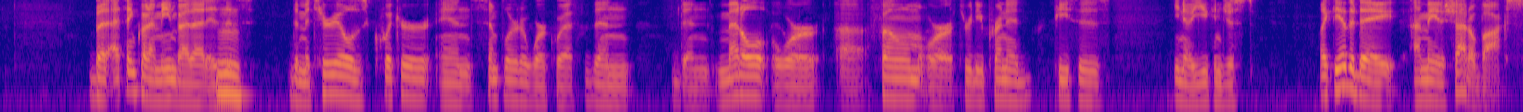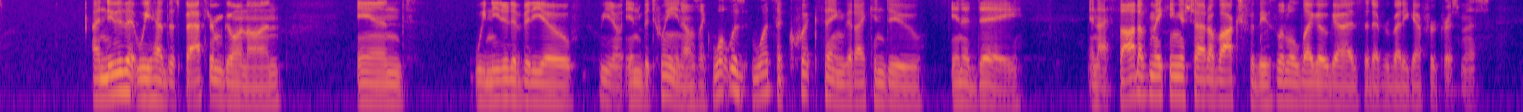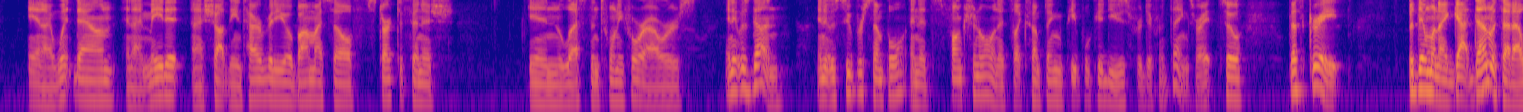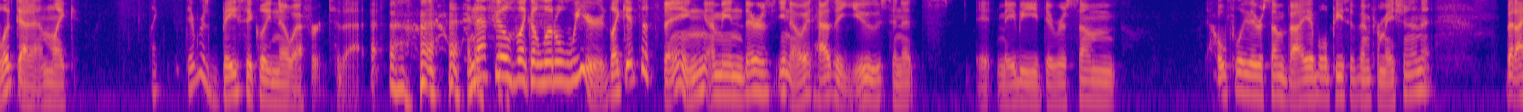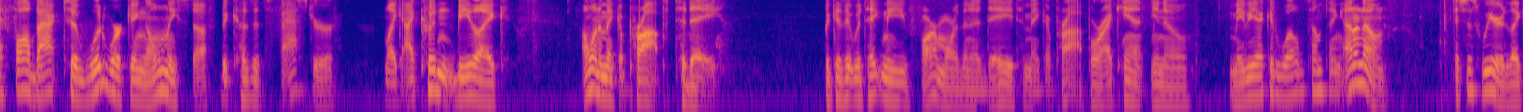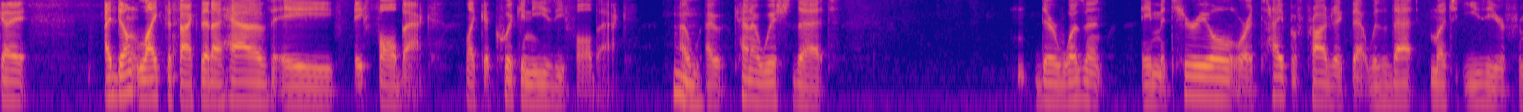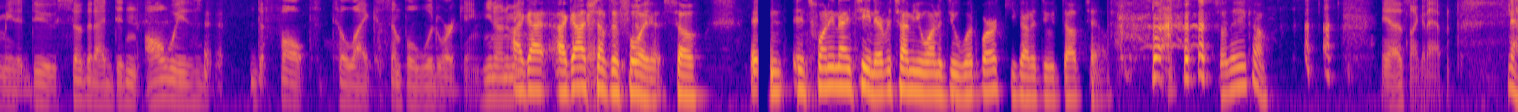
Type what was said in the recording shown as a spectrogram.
But I think what I mean by that is it's the material is quicker and simpler to work with than than metal or uh, foam or 3D printed pieces. You know, you can just like the other day, I made a shadow box. I knew that we had this bathroom going on, and we needed a video, you know, in between. I was like, what was what's a quick thing that I can do in a day? And I thought of making a shadow box for these little Lego guys that everybody got for Christmas. And I went down and I made it and I shot the entire video by myself, start to finish, in less than 24 hours. And it was done. And it was super simple and it's functional and it's like something people could use for different things, right? So that's great. But then when I got done with that, I looked at it. I'm like, like there was basically no effort to that, and that feels like a little weird. Like it's a thing. I mean, there's you know, it has a use, and it's it maybe there was some, hopefully there was some valuable piece of information in it. But I fall back to woodworking only stuff because it's faster. Like I couldn't be like, I want to make a prop today because it would take me far more than a day to make a prop, or I can't, you know, maybe I could weld something. I don't know. It's just weird. Like I I don't like the fact that I have a a fallback, like a quick and easy fallback. I, hmm. I kind of wish that there wasn't a material or a type of project that was that much easier for me to do, so that I didn't always default to like simple woodworking. You know what I mean? I got I got Okay. something for you. So in, in 2019, every time you want to do woodwork, you got to do dovetails. so there you go. yeah, that's not gonna happen.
